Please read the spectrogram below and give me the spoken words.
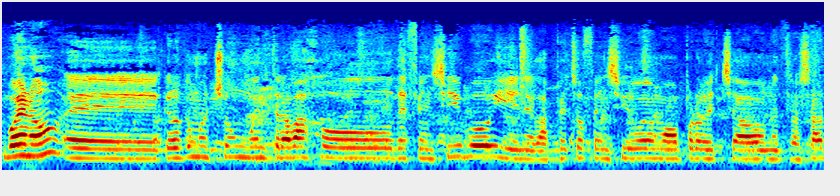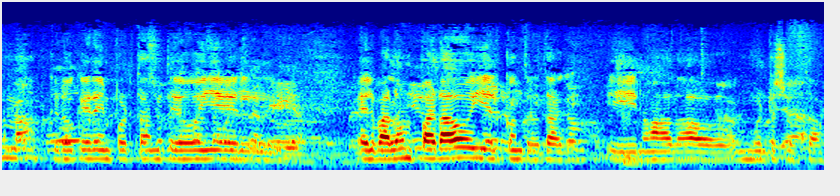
Bueno, eh, creo que hemos hecho un buen trabajo defensivo y en el aspecto ofensivo hemos aprovechado nuestras armas. Creo que era importante hoy el, el balón parado y el contraataque y nos ha dado un buen resultado.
